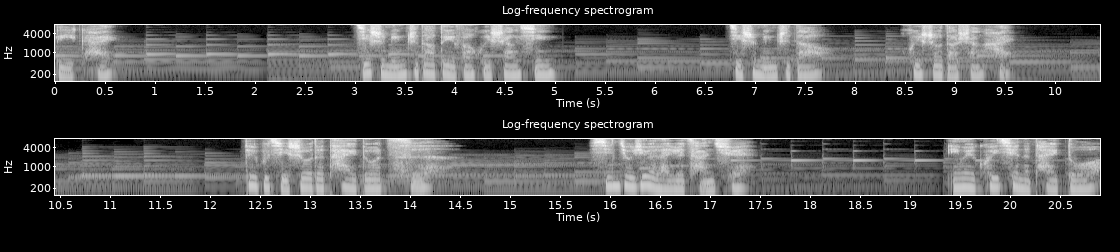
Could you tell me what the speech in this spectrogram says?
离开，即使明知道对方会伤心，即使明知道会受到伤害，对不起说的太多次，心就越来越残缺，因为亏欠的太多，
